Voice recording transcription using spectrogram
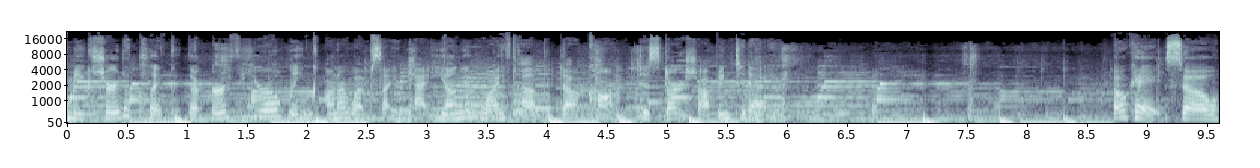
Make sure to click the Earth Hero link on our website at youngandwifedup.com to start shopping today. Okay, so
